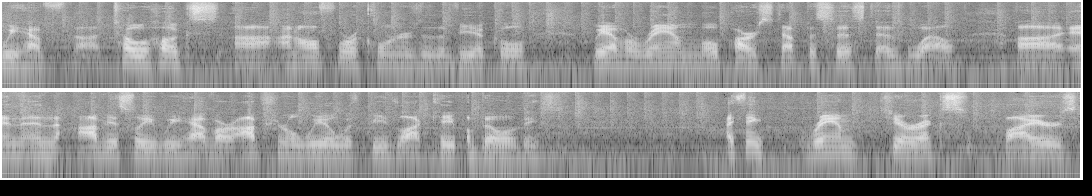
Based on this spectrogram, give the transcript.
We have uh, tow hooks uh, on all four corners of the vehicle. We have a Ram Mopar step assist as well. Uh, and then obviously we have our optional wheel with beadlock capabilities. I think Ram TRX buyers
